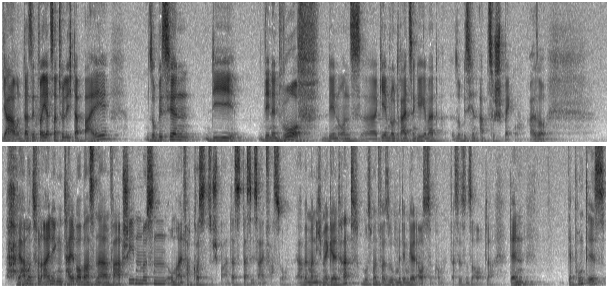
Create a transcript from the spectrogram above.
Ja, und da sind wir jetzt natürlich dabei, so ein bisschen die, den Entwurf, den uns äh, GM013 gegeben hat, so ein bisschen abzuspecken. Also wir haben uns von einigen Teilbaumaßnahmen verabschieden müssen, um einfach Kosten zu sparen. Das, das ist einfach so. Ja, wenn man nicht mehr Geld hat, muss man versuchen, mit dem Geld auszukommen. Das ist uns auch klar. Denn der Punkt ist,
